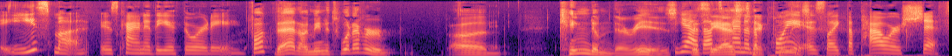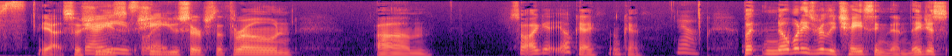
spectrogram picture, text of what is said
Yzma is kind of the authority. Fuck that. I mean, it's whatever uh, kingdom there is. Yeah, it's that's the kind of the point. police. Is like the power shifts. yeah, so she's she usurps the throne. Um, so I get okay, okay, Yeah. but nobody's really chasing them. They just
